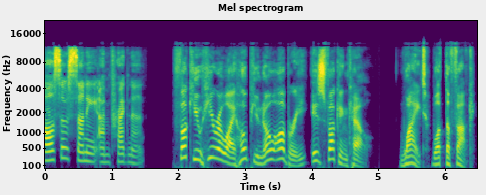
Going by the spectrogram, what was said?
Also, Sunny, I'm pregnant. Fuck you, hero. I hope you know Aubrey is fucking Kel. White. what the fuck?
